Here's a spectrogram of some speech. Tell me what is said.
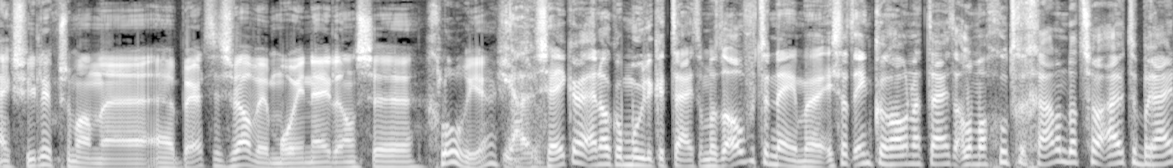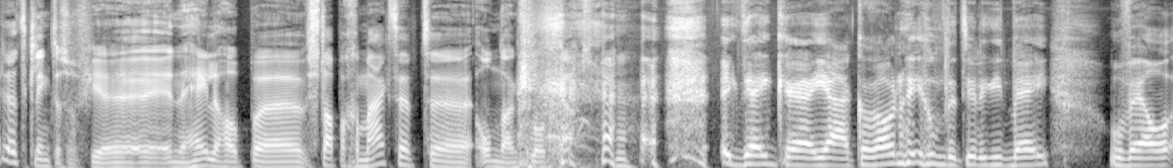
ex-Philipsman, uh, Bert. Het is wel weer een mooie Nederlandse glorie, hè? Ja, zeker. En ook een moeilijke tijd om dat over te nemen. Is dat in coronatijd allemaal goed gegaan om dat zo uit te breiden? Het klinkt alsof je een hele hoop uh, stappen gemaakt hebt, uh, ondanks lockdowns. Ik denk, ja, corona hielp natuurlijk niet mee. Hoewel,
